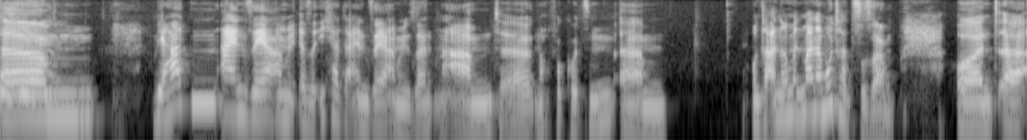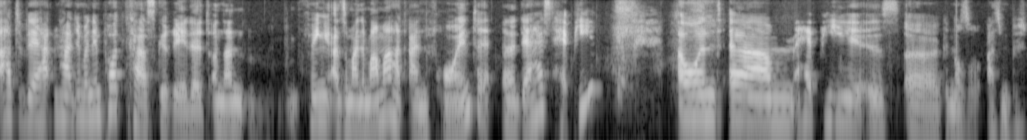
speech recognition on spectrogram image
ähm, wir hatten einen sehr, also ich hatte einen sehr amüsanten Abend äh, noch vor kurzem. Ähm, unter anderem mit meiner Mutter zusammen. Und äh, hat, wir hatten halt über den Podcast geredet. Und dann fing, also meine Mama hat einen Freund, äh, der heißt Happy. Und ähm, Happy ist äh, genauso, also ein bi-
